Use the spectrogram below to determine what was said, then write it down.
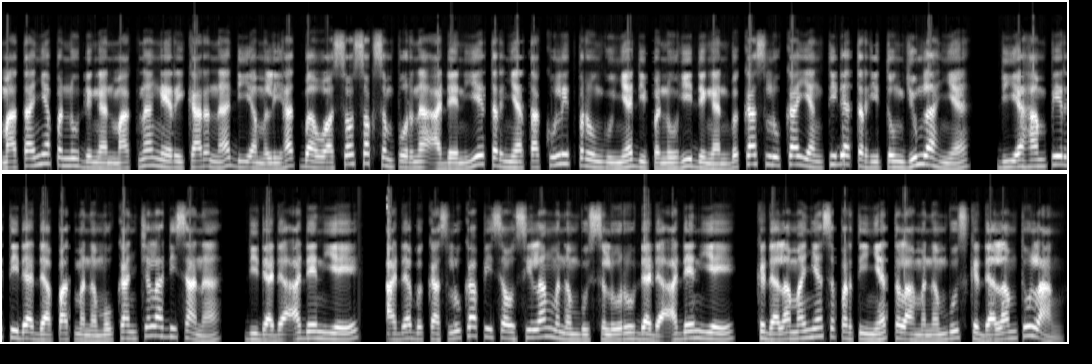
matanya penuh dengan makna ngeri karena dia melihat bahwa sosok sempurna Aden Ye ternyata kulit perunggunya dipenuhi dengan bekas luka yang tidak terhitung jumlahnya, dia hampir tidak dapat menemukan celah di sana, di dada Aden Ye, ada bekas luka pisau silang menembus seluruh dada Aden Ye, kedalamannya sepertinya telah menembus ke dalam tulang.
